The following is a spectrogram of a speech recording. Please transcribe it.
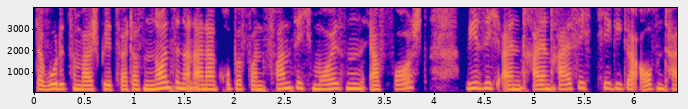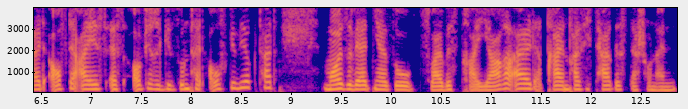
Da wurde zum Beispiel 2019 an einer Gruppe von 20 Mäusen erforscht, wie sich ein 33-tägiger Aufenthalt auf der ISS auf ihre Gesundheit ausgewirkt hat. Mäuse werden ja so zwei bis drei Jahre alt. 33 Tage ist da schon ein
